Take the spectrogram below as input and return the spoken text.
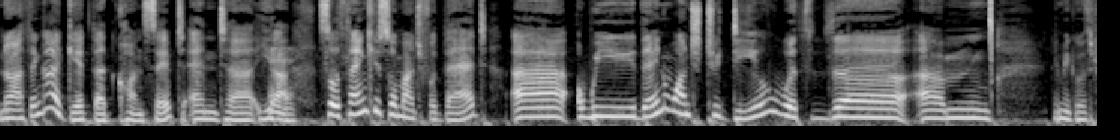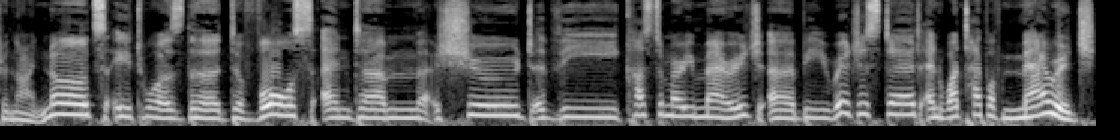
No, I think I get that concept. And uh, yeah, so thank you so much for that. Uh, we then want to deal with the. Um, let me go through nine notes. It was the divorce, and um, should the customary marriage uh, be registered, and what type of marriage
